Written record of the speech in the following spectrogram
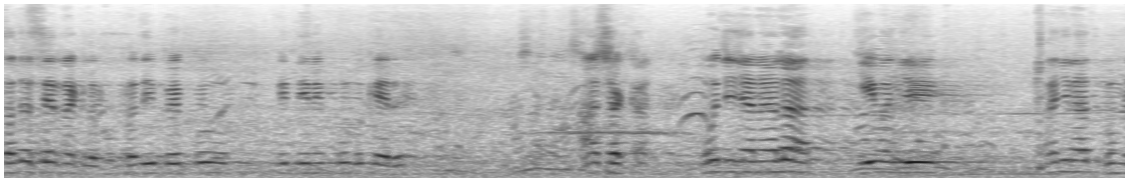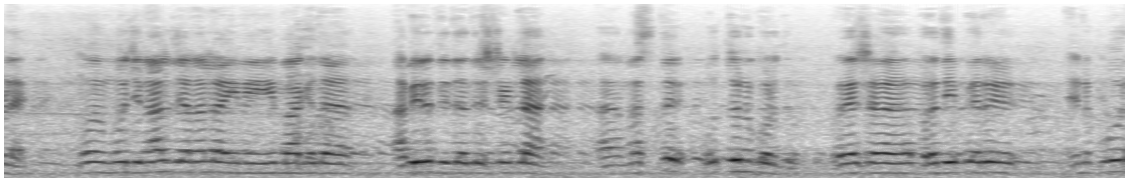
ಸದಸ್ಯರನ್ನ ಪ್ರದೀಪ್ ಎಪ್ಪು ನಿತಿನ್ ಇಪ್ಪು ಬುಕೇರು. ಆಶಕ್ಕ. ಮೂಜಿ ಜನ ಎಲ್ಲ ಈ ಒಂಜಿ ಮಂಜುನಾಥ್ ಕುಂಬಳೆ ಮೂಜಿ ನಾಲ್ಕು ಜನ ಎಲ್ಲ ಇನ್ನು ಈ ಭಾಗದ ಅಭಿವೃದ್ಧಿದ ದೃಷ್ಟಿಡ್ಲ ಮಸ್ತ್ ಉತ್ತನ್ನು ಕೊಡ್ದು. ಪ್ರವೇಶ ಪ್ರದೀಪರು ಇನ್ನು ಪೂರ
